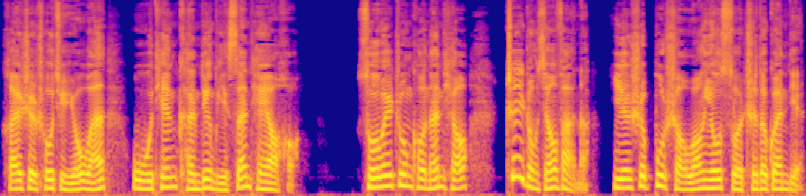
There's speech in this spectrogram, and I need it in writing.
还是出去游玩，五天肯定比三天要好。所谓众口难调，这种想法呢？也是不少网友所持的观点，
